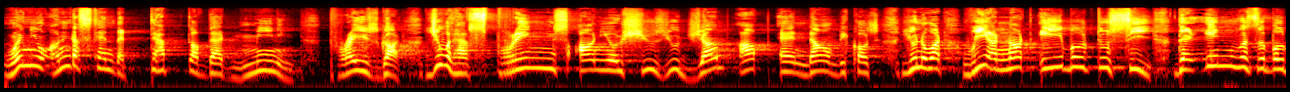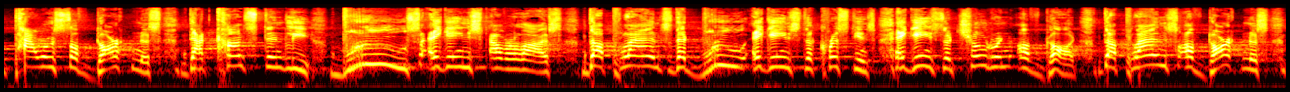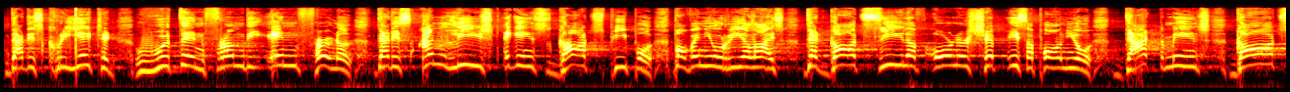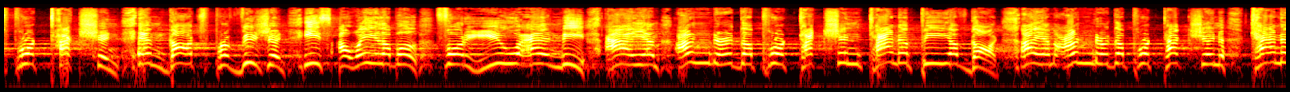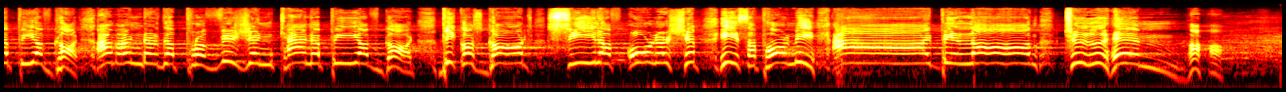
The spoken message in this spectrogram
When you understand the depth of that meaning, Praise God. You will have springs on your shoes. You jump up and down because you know what? We are not able to see the invisible powers of darkness that constantly bruise against our lives, the plans that brew against the Christians, against the children of God, the plans of darkness that is created within from the infernal, that is unleashed against God's people. But when you realize realize that God's seal of ownership is upon you, that means God's protection and God's provision is available for you and me. I am under the protection canopy of God. I am under the protection canopy of God. I'm under the provision canopy of God because God's seal of ownership is upon me. I belong to Him.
